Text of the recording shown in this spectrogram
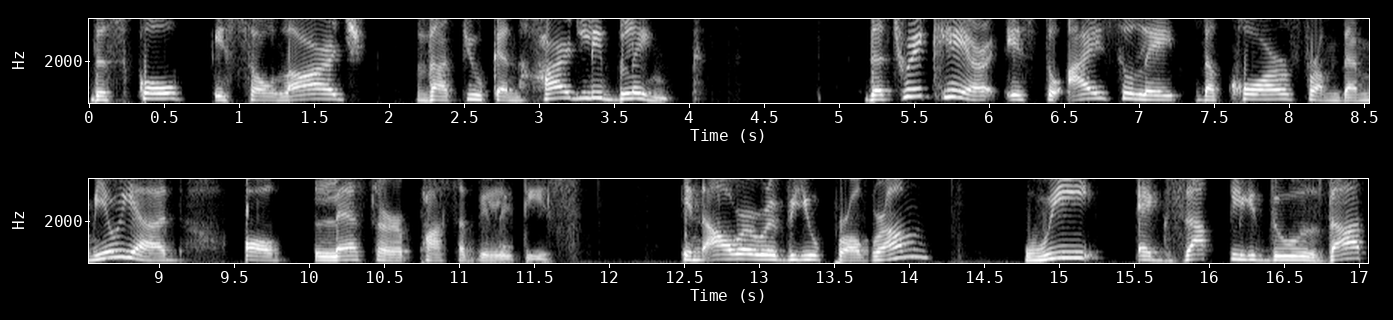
The scope is so large that you can hardly blink. The trick here is to isolate the core from the myriad of lesser possibilities. In our review program, we exactly do that,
